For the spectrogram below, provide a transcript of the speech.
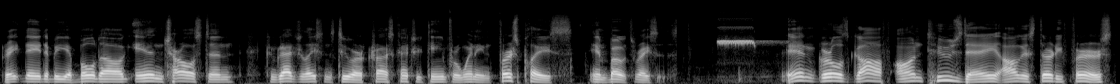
Great day to be a Bulldog in Charleston. Congratulations to our cross country team for winning first place in both races. In girls golf on Tuesday, August 31st,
